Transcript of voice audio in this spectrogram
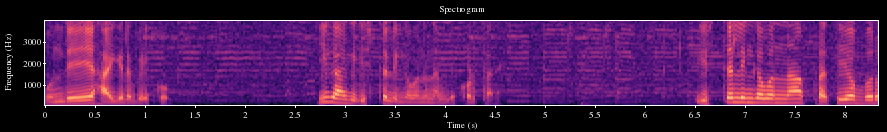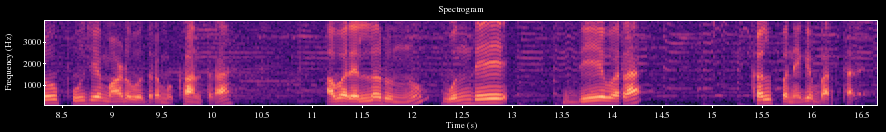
ಒಂದೇ ಆಗಿರಬೇಕು. ಹೀಗಾಗಿ ಇಷ್ಟಲಿಂಗವನ್ನು ನಮಗೆ ಕೊಡ್ತಾರೆ. ಇಷ್ಟಲಿಂಗವನ್ನು ಪ್ರತಿಯೊಬ್ಬರೂ ಪೂಜೆ ಮಾಡುವುದರ ಮುಖಾಂತರ ಅವರೆಲ್ಲರನ್ನು ಒಂದೇ ದೇವರ ಕಲ್ಪನೆಗೆ ಬರ್ತಾರೆ.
